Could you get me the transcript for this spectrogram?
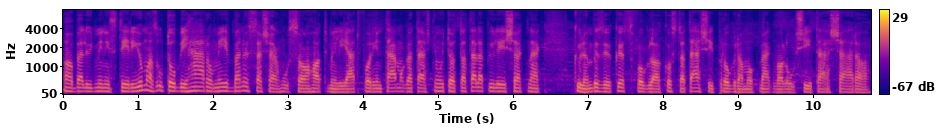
A belügyminisztérium az utóbbi három évben összesen 26 milliárd forint támogatást nyújtott a településeknek különböző közfoglalkoztatási programok megvalósítására.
